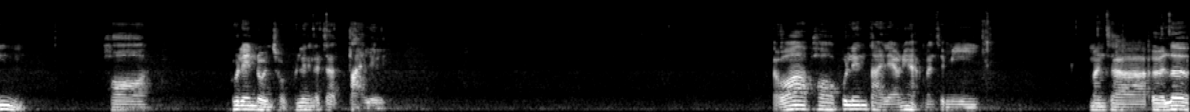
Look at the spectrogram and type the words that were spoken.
อืม พอผู้เล่นโดนชนผู้เล่นก็จะตายเลย แต่ว่าพอผู้เล่นตายแล้วเนี่ย มันจะมี มันจะ error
